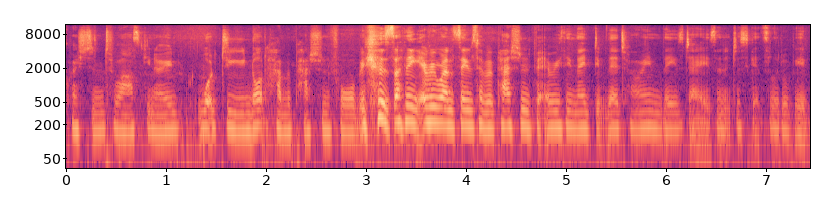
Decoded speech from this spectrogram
question to ask. You know, what do you not have a passion for? Because I think everyone seems to have a passion for everything they dip their toe in these days, and it just gets a little bit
